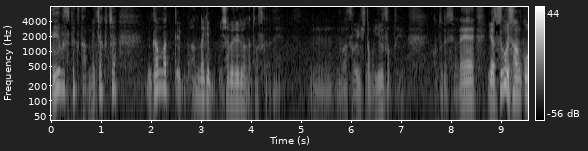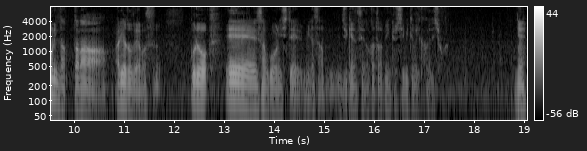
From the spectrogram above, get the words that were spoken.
デーブ・スペクターめちゃくちゃ頑張ってあんだけ喋れるようになってますからね。うん、まあそういう人もいるぞということですよね。いや、すごい参考になったなありがとうございます。これを、えー、参考にして皆さん受験生の方は勉強してみてはいかがでしょうか。ね。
